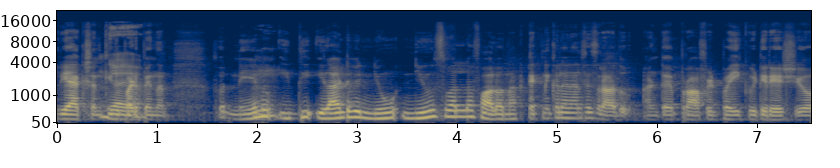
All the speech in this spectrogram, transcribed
రియాక్షన్కి పడిపోయిందని. సో నేను ఇది ఇలాంటివి న్యూ న్యూస్ వల్ల ఫాలో నాకు టెక్నికల్ అనాలిసిస్ రాదు. అంటే profit by equity ratio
